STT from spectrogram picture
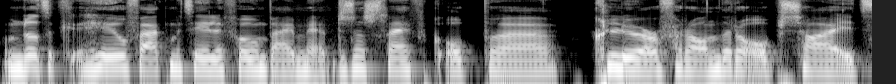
Omdat ik heel vaak mijn telefoon bij me heb. Dus dan schrijf ik op uh, kleur veranderen op site.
